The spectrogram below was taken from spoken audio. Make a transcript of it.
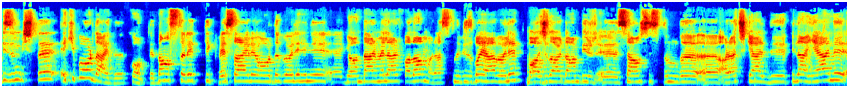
bizim işte ekip oradaydı komple. Danslar ettik vesaire orada böyle hani e, göndermeler falan var. Aslında biz bayağı böyle Bağcılar'dan bir e, sound system'dı, e, araç geldi falan. Yani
